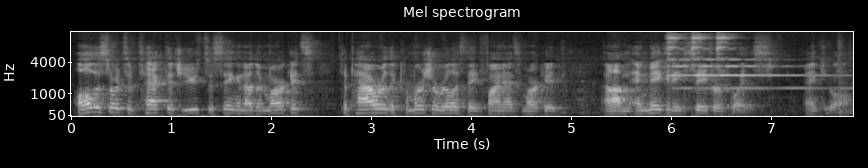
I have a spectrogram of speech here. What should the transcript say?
all the sorts of tech that you're used to seeing in other markets to power the commercial real estate finance market um, and make it a safer place. Thank you all.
